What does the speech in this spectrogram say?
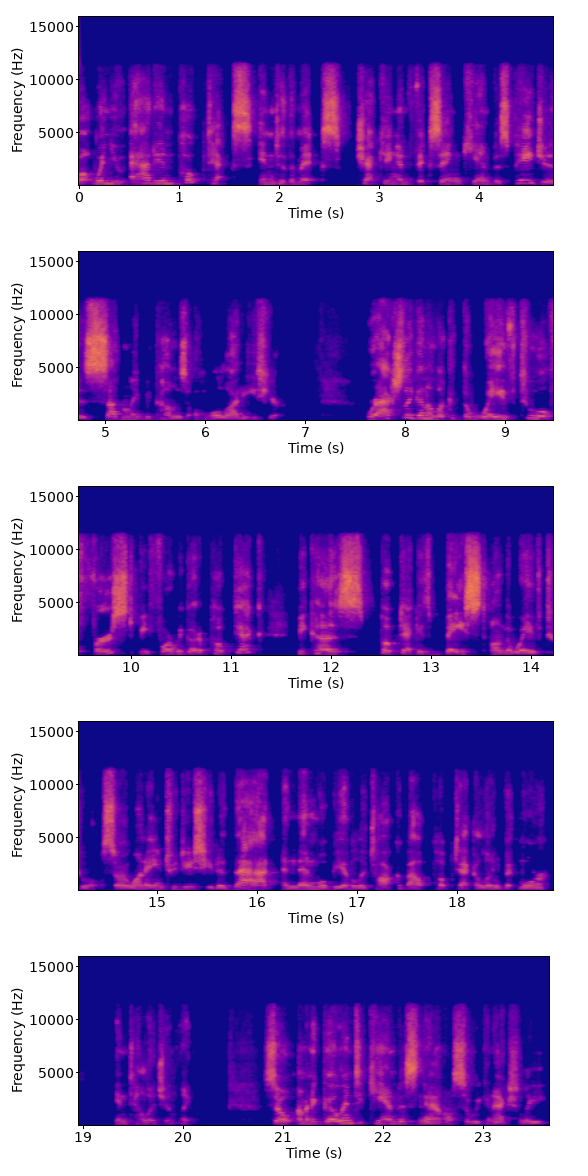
But when you add in PopeTech into the mix, checking and fixing Canvas pages suddenly becomes a whole lot easier. We're actually going to look at the Wave tool first before we go to PopeTech because PopeTech is based on the Wave tool. So I want to introduce you to that, and then we'll be able to talk about PopeTech a little bit more intelligently. So I'm going to go into Canvas now so we can actually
